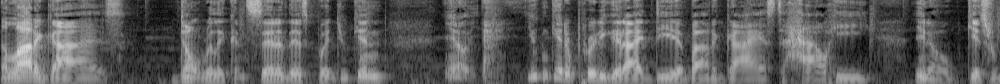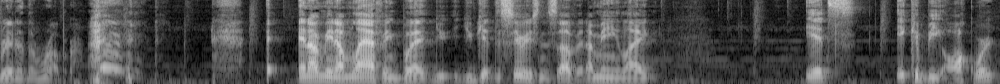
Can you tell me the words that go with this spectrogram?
a lot of guys don't really consider this, but you can, you know, you can get a pretty good idea about a guy as to how he, you know, gets rid of the rubber. and I mean, I'm laughing, but you you get the seriousness of it. I mean, like it's it could be awkward,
